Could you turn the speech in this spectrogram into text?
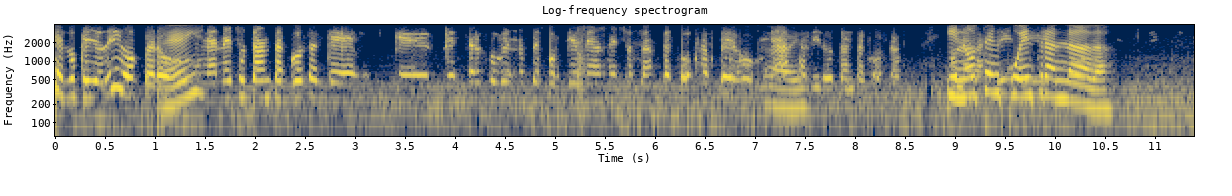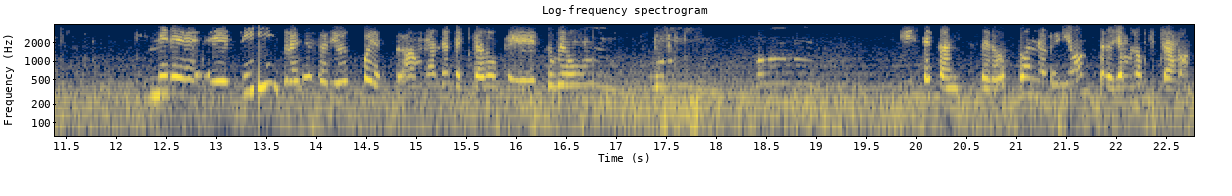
es lo que yo digo, pero me han hecho tanta cosa que que de ser joven no sé por qué me han hecho tanta cosa, pero me Ay. ha salido tanta cosa. ¿Y no te encuentran nada? Mire, eh, sí, gracias a Dios, pues uh, me han detectado que tuve un, un, un quiste canceroso en el riñón, pero ya me lo quitaron.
